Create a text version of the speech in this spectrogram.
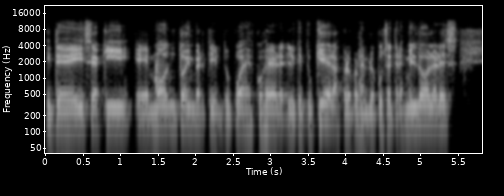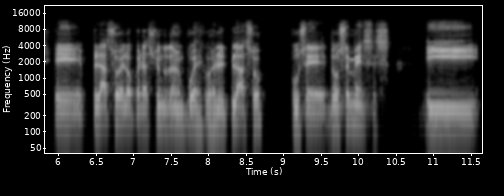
y te dice aquí eh, monto invertir. Tú puedes escoger el que tú quieras, pero por ejemplo puse 3 mil dólares, eh, plazo de la operación, tú también puedes escoger el plazo, puse 12 meses y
